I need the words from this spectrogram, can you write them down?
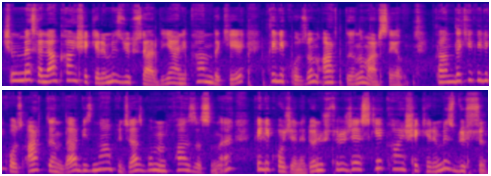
Şimdi mesela kan şekerimiz yükseldi. Yani kandaki glikozun arttığını varsayalım. Kandaki glikoz arttığında biz ne yapacağız? Bunun fazlasını glikojene dönüştüreceğiz ki kan şekerimiz düşsün.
